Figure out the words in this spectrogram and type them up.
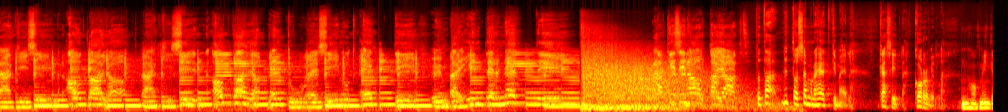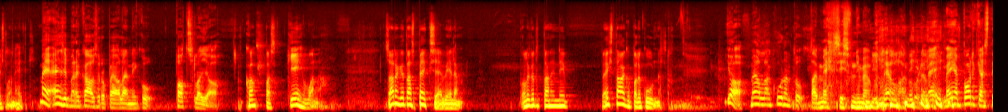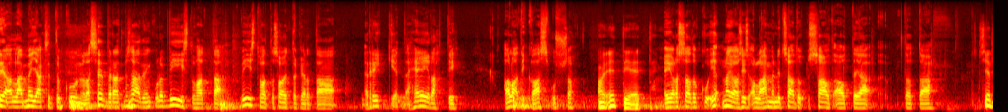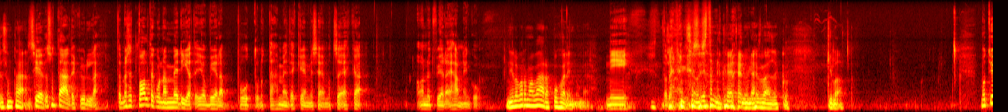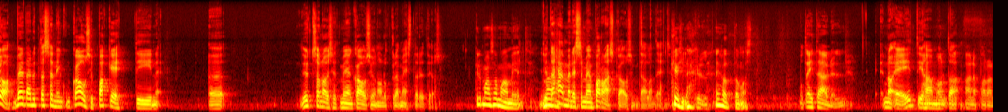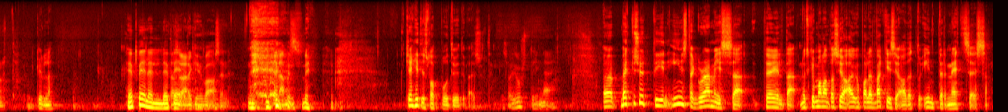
Väkisin auttaa väkisin auttaa ne tulee sinut etiin ympäri internettiin. Väkisin auttajat! Tota, nyt on semmoinen hetki meille käsillä, korvilla. No, minkälainen hetki? Meidän ensimmäinen kausi rupeaa olemaan niinku potslo joo. Kappas kehvana. Saadaanko taas peksejä vielä? Oliko tota niin, niin eikö tämä aika paljon kuunneltu? Joo, me ollaan kuunneltu, tai me siis nimenomaan. Me ollaan kuunneltu. Me, meidän podcastia ollaan me jaksettu kuunnella sen verran, että me saatiin kuule 5000, 5000 soittokertaa rikki, että heilahti, alati kasvussa. Ai etti ette. Ei olla saatu, ku, no joo, siis ollaan me nyt saatu shout ja tota, Sieltä sun täällä. sieltä sun täältä kyllä. Tämmöiset valtakunnan mediat ei ole vielä puuttunut tähän meidän tekemiseen, mutta se ehkä on nyt vielä ihan niin kuin, Niillä on varmaan väärä puhelinnumero. niin, Se on niin hetkinen hyvä se, kun kilaat. Mutta joo, vetää nyt tässä niin kuin kausi pakettiin. Ö, nyt sanoisin, että meidän kausi on ollut kyllä mestariteos. Kyllä mä oon samaa mieltä. Ja mä... tähän mennessä meidän paras kausi, mitä ollaan tehty. Kyllä, Kyllä. Ehdottomasti. Mutta ei täydellinen. No ei ihan, on, mutta on aina parannettava. kyllä. Hepele Tässä on lepele. ainakin hyvä asenne elämässä. niin. Kehitys loppuu tyytyväisyyteen. Se on justiin näin. Me kysyttiin Instagramissa teiltä, nyt kun me ollaan tosiaan aika paljon väkisin autettu internetseissä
